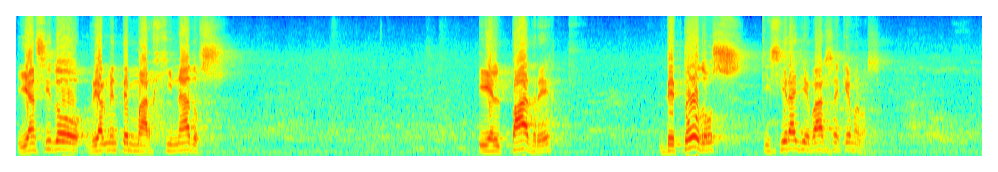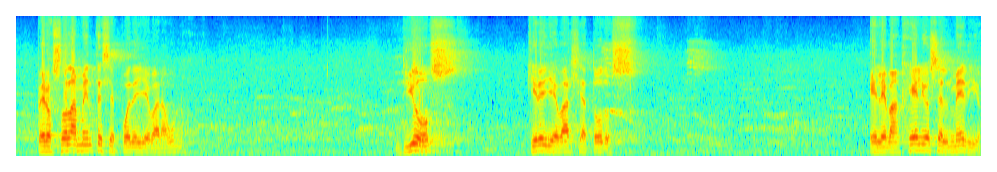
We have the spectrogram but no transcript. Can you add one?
y han sido realmente marginados. Y el Padre de todos quisiera llevarse, ¿qué manos? Pero solamente se puede llevar a uno. Dios quiere llevarse a todos. El Evangelio es el medio.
